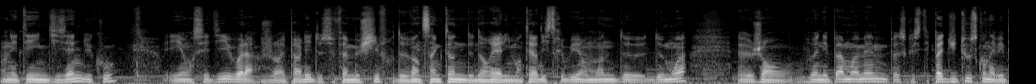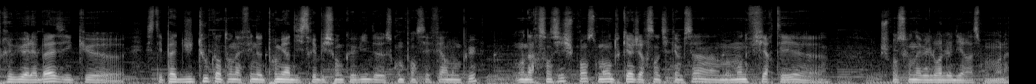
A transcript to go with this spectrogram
on était une dizaine du coup, et on s'est dit, voilà, j'aurais parlé de ce fameux chiffre de 25 tonnes de denrées alimentaires distribuées en moins de deux mois. Euh, j'en venais pas moi-même parce que c'était pas du tout ce qu'on avait prévu à la base et que c'était pas du tout quand on a fait notre première distribution Covid euh, ce qu'on pensait faire non plus. On a ressenti, je pense, moi en tout cas j'ai ressenti comme ça un moment de fierté. Euh, je pense qu'on avait le droit de le dire à ce moment-là.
